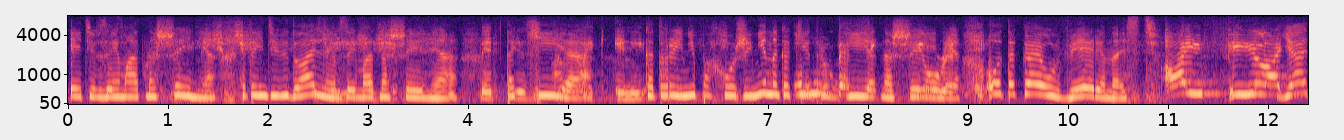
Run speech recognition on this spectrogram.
эти взаимоотношения, это индивидуальные взаимоотношения, такие, которые не похожи ни на какие другие отношения. О, такая уверенность. Я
